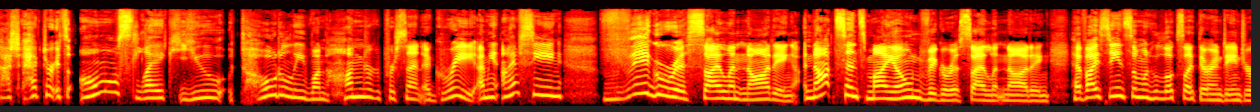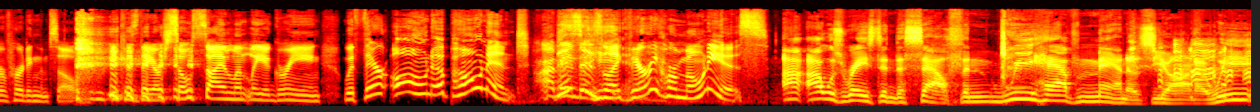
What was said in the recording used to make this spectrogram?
Gosh, Hector, it's almost like you totally 100% agree. I mean, I'm seeing vigorous silent nodding. Not since my own vigorous silent nodding have I seen someone who looks like they're in danger of hurting themselves because they are so silently agreeing with their own opponent. I mean, this is he, like very harmonious. I, I, was raised in the South, and we have manners, Yana. We.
